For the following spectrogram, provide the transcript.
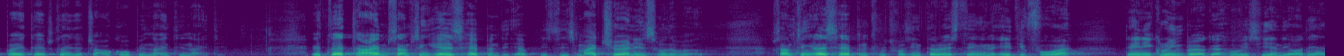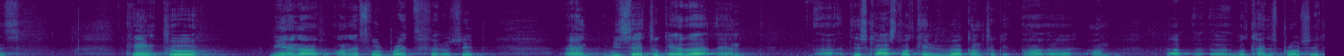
by Tapster in the Chiao group in 1990. At that time, something else happened. Uh, this is my journey through the world. Something else happened, which was interesting. In 84, Danny Greenberger, who is here in the audience, came to Vienna on a Fulbright fellowship and we sat together and uh, discussed what can we work on, to, uh, uh, on uh, uh, uh, what kind of project.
